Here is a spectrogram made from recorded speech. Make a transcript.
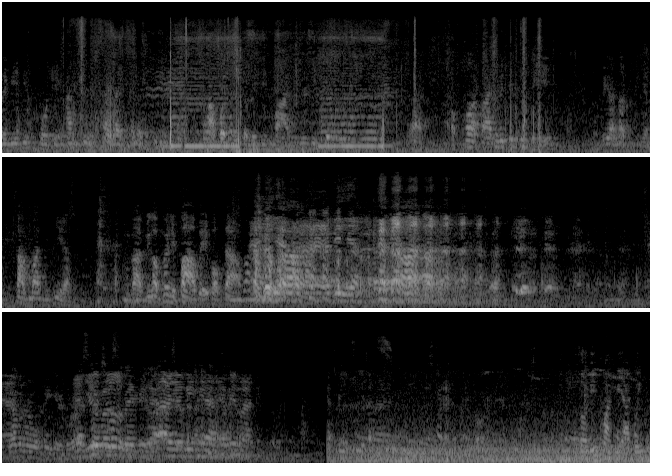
maybe this project until like our potential will be fine. Uh, of course, by 2050, we are not here. Someone here. Uh, we got very far away from now. So this one we are going to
